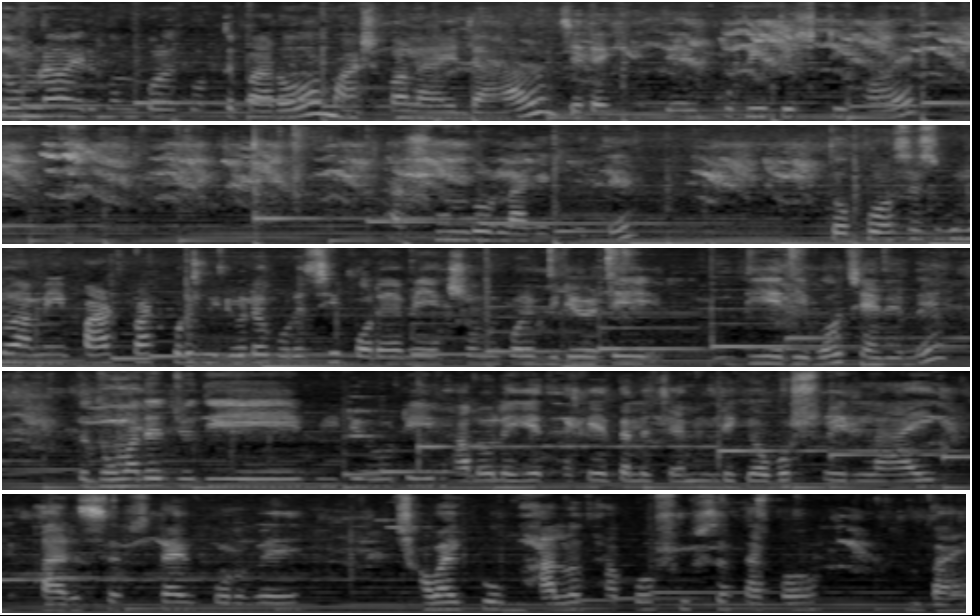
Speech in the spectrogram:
তোমরাও এরকম করে করতে পারো মাসকলাই ডাল, যেটা খেতে খুবই টেস্টি হয় আর সুন্দর লাগে খেতে। তো প্রসেসগুলো আমি পার্ট পার্ট করে ভিডিওটা করেছি, পরে আমি একসঙ্গে করে ভিডিওটি দিয়ে দিব চ্যানেলে তো তোমাদের যদি ভিডিওটি ভালো লেগে থাকে, তাহলে চ্যানেলটিকে অবশ্যই লাইক আর সাবস্ক্রাইব করবে। সবাই খুব ভালো থাকো, সুস্থ থাকো। বাই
